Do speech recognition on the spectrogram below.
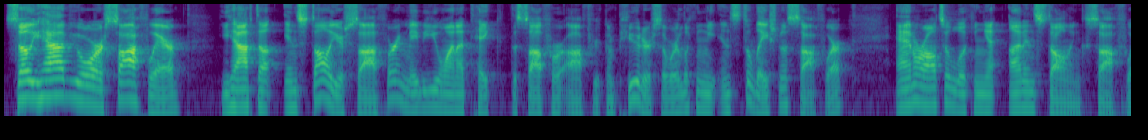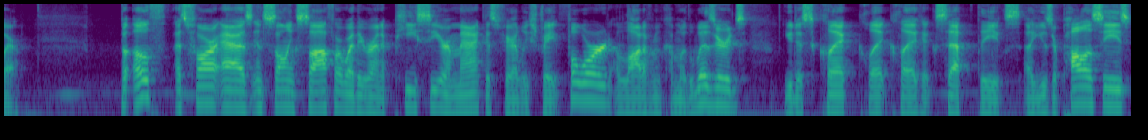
So, you have your software. You have to install your software, and maybe you want to take the software off your computer. So, we're looking at installation of software, and we're also looking at uninstalling software. Both as far as installing software, whether you're on a PC or a Mac, is fairly straightforward. A lot of them come with wizards. You just click, click, click, accept the uh, user policies,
